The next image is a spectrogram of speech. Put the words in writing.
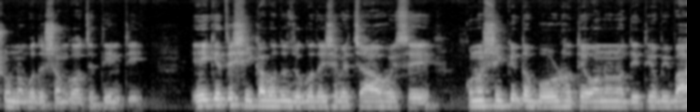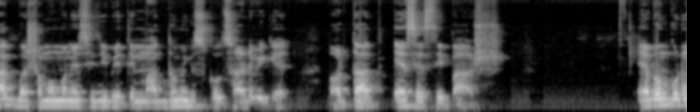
শূন্যপদের সংখ্যা হচ্ছে তিনটি। এই ক্ষেত্রে শিক্ষাগত যোগ্যতা হিসেবে চাওয়া হয়েছে কোনো শিক্ষিত বোর্ড হতে অনন্য দ্বিতীয় বিভাগ বা সমমানের সিজিপিতে মাধ্যমিক স্কুল সার্টিফিকেট, অর্থাৎ এসএসসি পাস এবং কোনো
